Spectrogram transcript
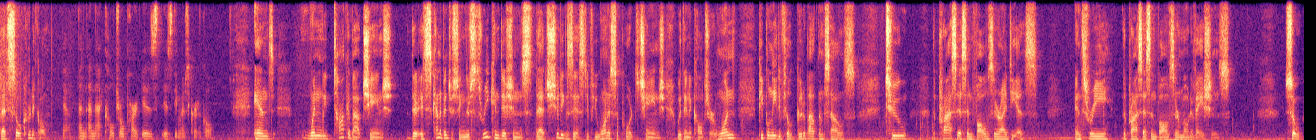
that's so critical. Yeah, and, and that cultural part is is the most critical. And when we talk about change, there, it's kind of interesting. There's three conditions that should exist if you want to support change within a culture. One, people need to feel good about themselves. Two, the process involves their ideas. And three, the process involves their motivations. So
